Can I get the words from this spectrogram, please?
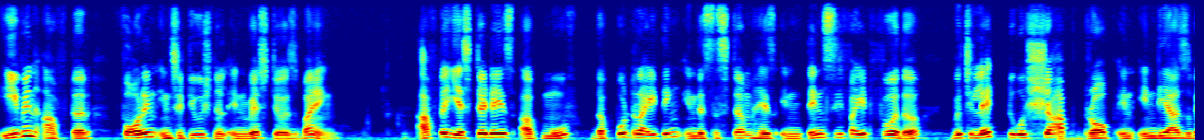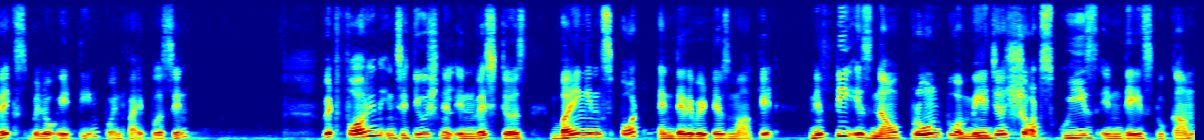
even after foreign institutional investors buying. After yesterday's up move, the put writing in the system has intensified further, which led to a sharp drop in India's VIX below 18.5%. With foreign institutional investors buying in spot and derivatives market, Nifty is now prone to a major short squeeze in days to come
